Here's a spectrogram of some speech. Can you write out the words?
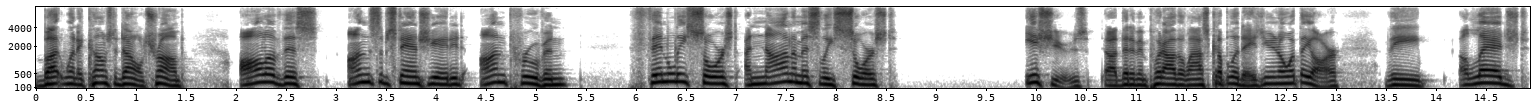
But when it comes to Donald Trump, all of this unsubstantiated, unproven, thinly sourced, anonymously sourced issues uh, that have been put out the last couple of days, you know what they are the alleged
